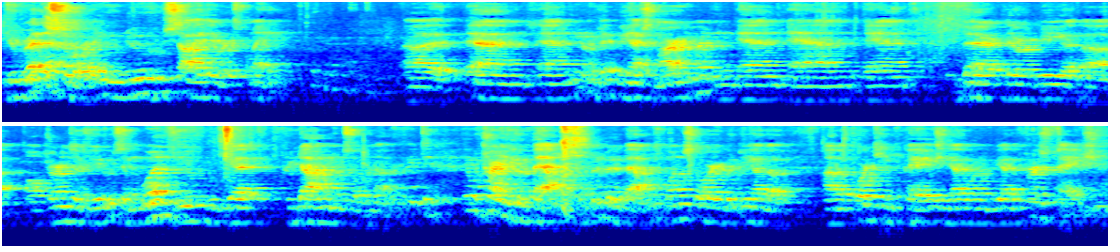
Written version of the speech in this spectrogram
you read the story, you knew whose side they were explaining. Uh, and, and, you know, we have some argument and, and, and, and there, there would be uh, alternative views, and one view would get predominance over another. They, would try to give a balance, a little bit of balance. One story would be on the on the 14th page, the other one would be on the first page.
